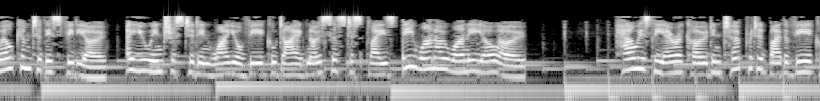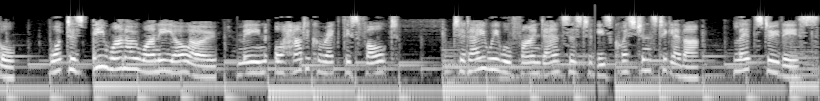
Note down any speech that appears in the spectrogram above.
Welcome to this video. Are you interested in why your vehicle diagnosis displays B101E00? How is the error code interpreted by the vehicle? What does B101E00 mean, or how to correct this fault? Today we will find answers to these questions together. Let's do this.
